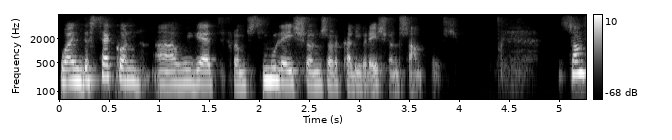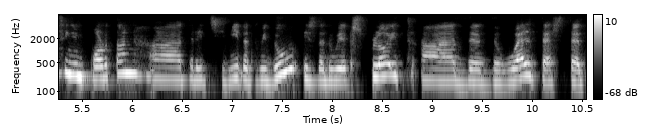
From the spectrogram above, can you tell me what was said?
while the second uh, we get from simulations or calibration samples. Something important uh, at HCV that we do is that we exploit uh, the, the well-tested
